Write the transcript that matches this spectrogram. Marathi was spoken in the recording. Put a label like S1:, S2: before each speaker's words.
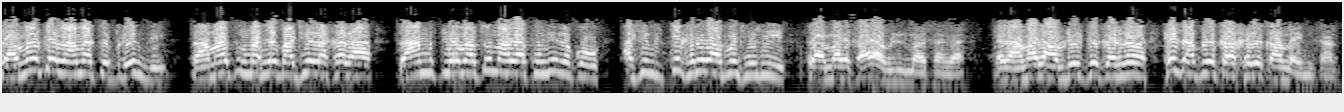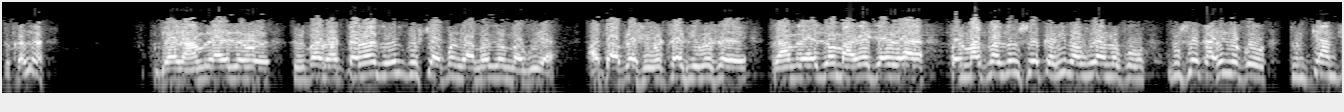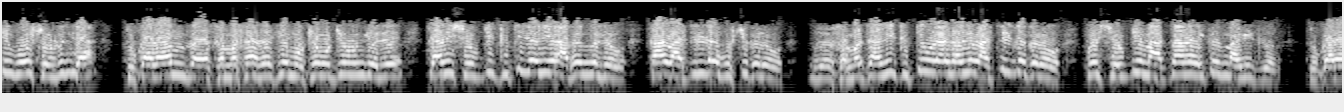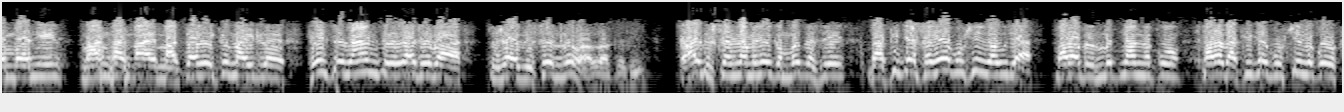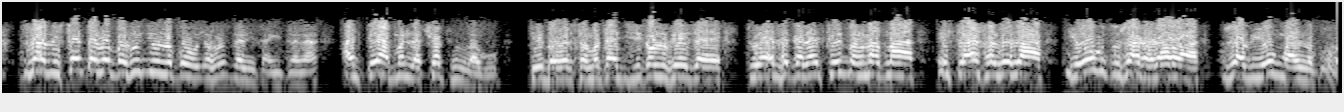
S1: रामाच्या नामाचं प्रेम दे. रामा तू माझ्या पाठी राखाला राम तुझ्या वाचू मला कुणी नको? अशी वृत्ती खरं आपण ठेवली. रामाला काय आवडेल मला सांगा? त्या रामाला आवडेल ते करणं हेच आपलं का खरं काम आहे मी सांगतो. खरं ज्या रामरायाजवळ कृपा भागताना दोन गोष्टी आपण रामाजवळ मागूया. आता आपला शेवटचा दिवस आहे. रामरायाजवळ मागायच्या वेळा परमात्मा दुसरं काही मागूया नको? दुसरं काही नको? तुमची आमची गोष्ट सोडून द्या. तुकाराम समर्थासारखे मोठे मोठे होऊन गेले. त्यांनी शेवटी किती त्यांनी अभंग देऊ काय वाटतील त्या गोष्टी करो? समर्थांनी किती उड्या झाली वाटतील ते करो? पण शेवटी माताना एकच मागितलं. तुकारामांनी माताला एकच मागितलं. हेच नाम देवा देवा तुझा विसर न व्हावा कधी. काय विसरण्यामध्ये म्हणजे गंमत असेल? बाकीच्या सगळ्या गोष्टी जाऊ द्या. मला ब्रह्मज्ञान नको मला बाकीच्या गोष्टी नको. तुला विसर तर पडू देऊ नको. एवढं त्यांनी सांगितलं ना. आणि ते आपण लक्षात ठेवून वागू ते बघत समर्थाची शिकवणूक घ्यायचं आहे. तुला असं करायचं परमात्मा हे त्या सर्वेला योग तुझा घडावा. तुझा वियोग मला नको.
